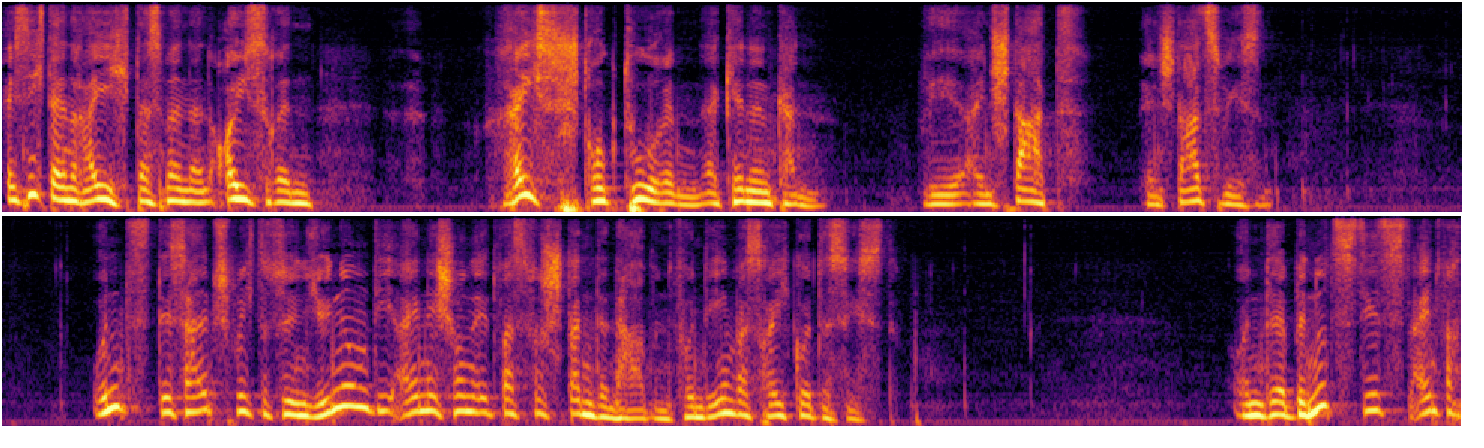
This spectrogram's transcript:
Es ist nicht ein Reich, das man an äußeren Reichsstrukturen erkennen kann, wie ein Staat, ein Staatswesen. Und deshalb spricht er zu den Jüngern, die eigentlich schon etwas verstanden haben von dem, was Reich Gottes ist. Und er benutzt jetzt einfach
